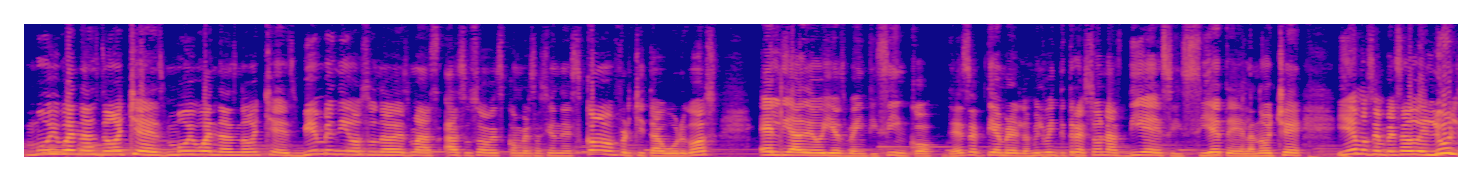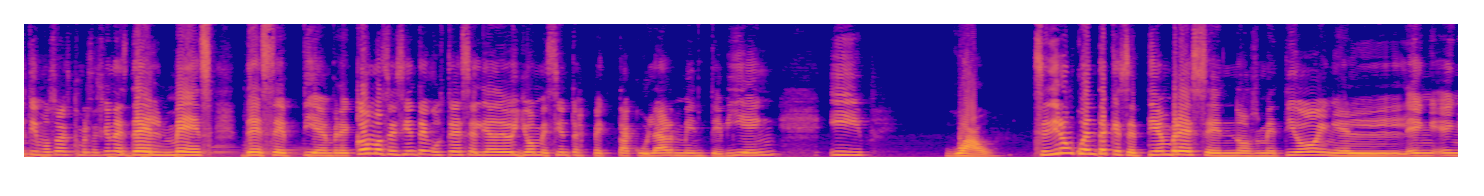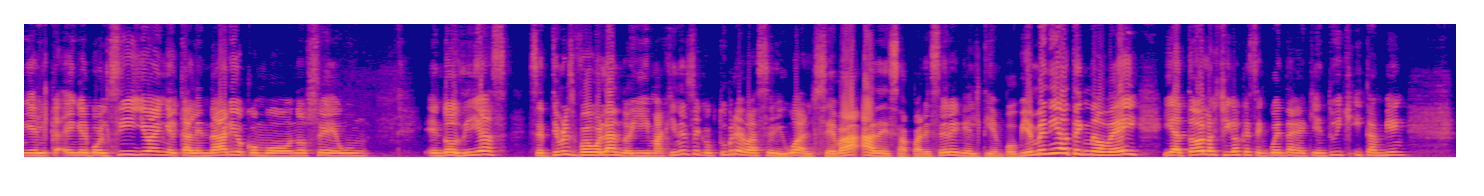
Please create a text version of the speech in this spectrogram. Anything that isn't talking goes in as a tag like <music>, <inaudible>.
Muy buenas noches, muy buenas noches. Bienvenidos una vez más a sus suaves conversaciones con Ferchita Burgos. El día de hoy es 25 de septiembre del 2023, son las 17 de la noche y hemos empezado el último suaves conversaciones del mes de septiembre. ¿Cómo se sienten ustedes el día de hoy? Yo me siento espectacularmente bien y wow, se dieron cuenta que septiembre se nos metió en el, en, el, en el bolsillo, en el calendario, como, no sé, un, en dos días. Septiembre se fue volando y imagínense que octubre va a ser igual, se va a desaparecer en el tiempo. Bienvenido a Tecnovey y a todos los chicos que se encuentran aquí en Twitch y también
